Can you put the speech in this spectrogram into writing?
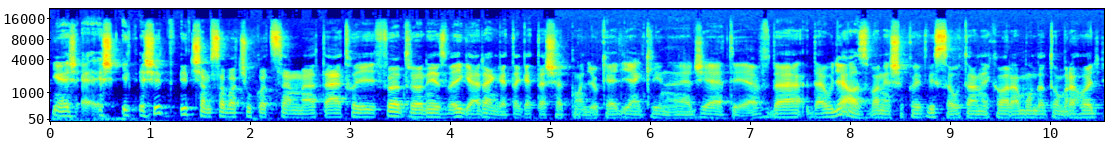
Igen, és, és, itt- és itt, itt sem szabad csukott szemmel, tehát hogy földről nézve, igen, rengeteget esett mondjuk egy ilyen Clean Energy ETF, de, de ugye az van, és akkor itt visszautalnék arra a mondatomra, hogy,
